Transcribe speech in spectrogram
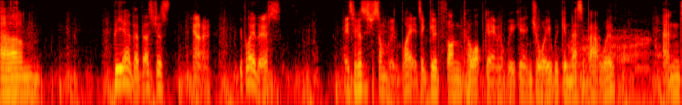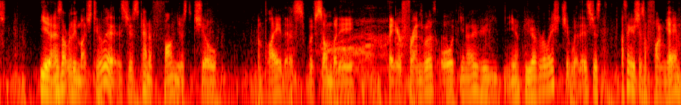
Um, but yeah, that that's just you know, we play this. It's because it's just something we can play. It's a good, fun co-op game that we can enjoy, we can mess about with, and you know, there's not really much to it. It's just kind of fun just to chill and play this with somebody that you're friends with, or you know, who you, you know, who you have a relationship with. It's just, I think it's just a fun game,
